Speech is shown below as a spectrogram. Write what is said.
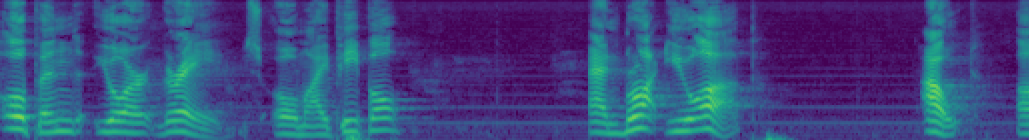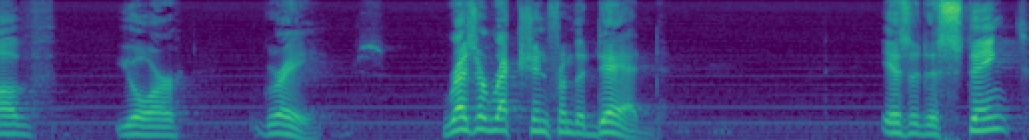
opened your graves, O my people, and brought you up out of your graves. Resurrection from the dead is a distinct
